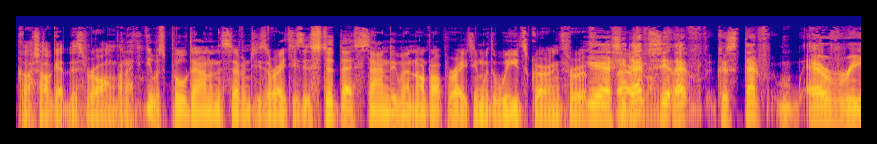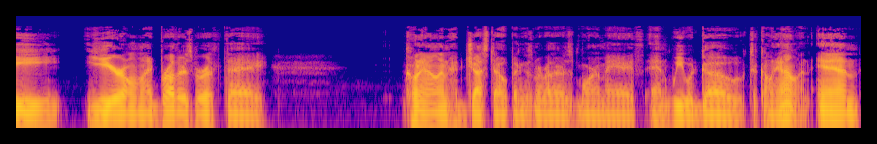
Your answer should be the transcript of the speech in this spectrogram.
Gosh, I'll get this wrong, but I think it was pulled down in the 70s or 80s. It stood there standing but not operating with weeds growing through it. Yeah, see very that, see that, because that every year on my brother's birthday, Coney Island had just opened because my brother was born on May 8th, and we would go to Coney Island. And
